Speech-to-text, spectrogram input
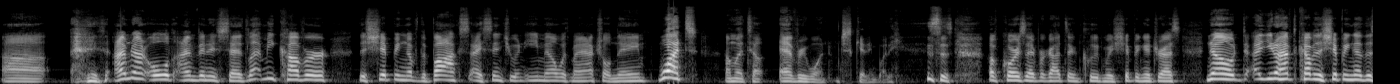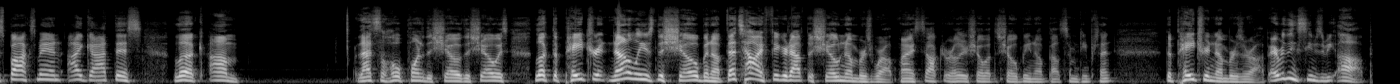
Uh, I'm not old. I'm vintage. Said, let me cover the shipping of the box. I sent you an email with my actual name. What? I'm going to tell everyone. I'm just kidding, buddy. This is, of course, I forgot to include my shipping address. No, you don't have to cover the shipping of this box, man. I got this. Look, um, that's the whole point of the show. The show is look, the patron. Not only has the show been up, that's how I figured out the show numbers were up. When I talked earlier show about the show being up about seventeen percent, the patron numbers are up. Everything seems to be up.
